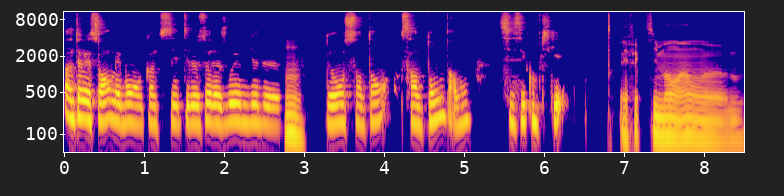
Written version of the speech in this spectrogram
intéressant, mais bon, quand c'était le seul à jouer au milieu de, mmh. de 11 centons, pardon, c'est compliqué. Effectivement, hein,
